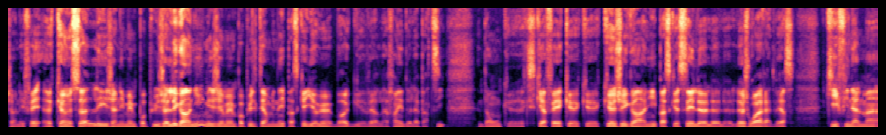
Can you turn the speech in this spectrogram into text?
J'en ai fait euh, qu'un seul et j'en ai même pas pu. Je l'ai gagné, mais j'ai même pas pu le terminer parce qu'il y a eu un bug vers la fin de la partie. Donc, euh, ce qui a fait que, j'ai gagné parce que c'est le, joueur adverse qui finalement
